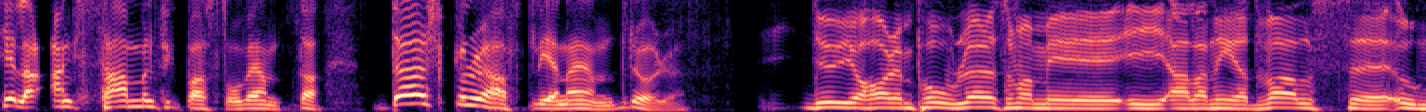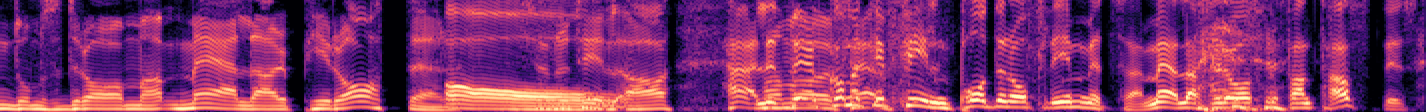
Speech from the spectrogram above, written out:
hela ensemblen fick bara stå och vänta. Där skulle du haft Lena Endre. Du, jag har en polare som var med i Allan Edwalls eh, ungdomsdrama Mälarpirater. Åh, Känner du till? Ja. Härligt. Välkommen till filmpodden Off Limits. här. Mälarpirater, fantastiskt.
